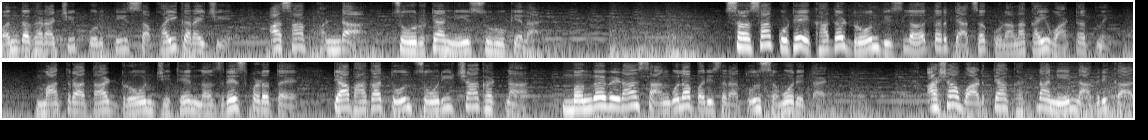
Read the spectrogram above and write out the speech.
बंद घराची पुरती सफाई करायची असा फंडा चोरट्यांनी सुरू केलाय. सहसा कुठे एखादं ड्रोन दिसलं तर त्याचं कुणाला काही वाटत नाही. मात्र आता ड्रोन जिथे नजरेस पडत आहे त्या भागातून चोरीच्या घटना मंगळवेढा सांगोला परिसरातून समोर येत आहे. अशा वाढत्या घटनांनी नागरिकात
